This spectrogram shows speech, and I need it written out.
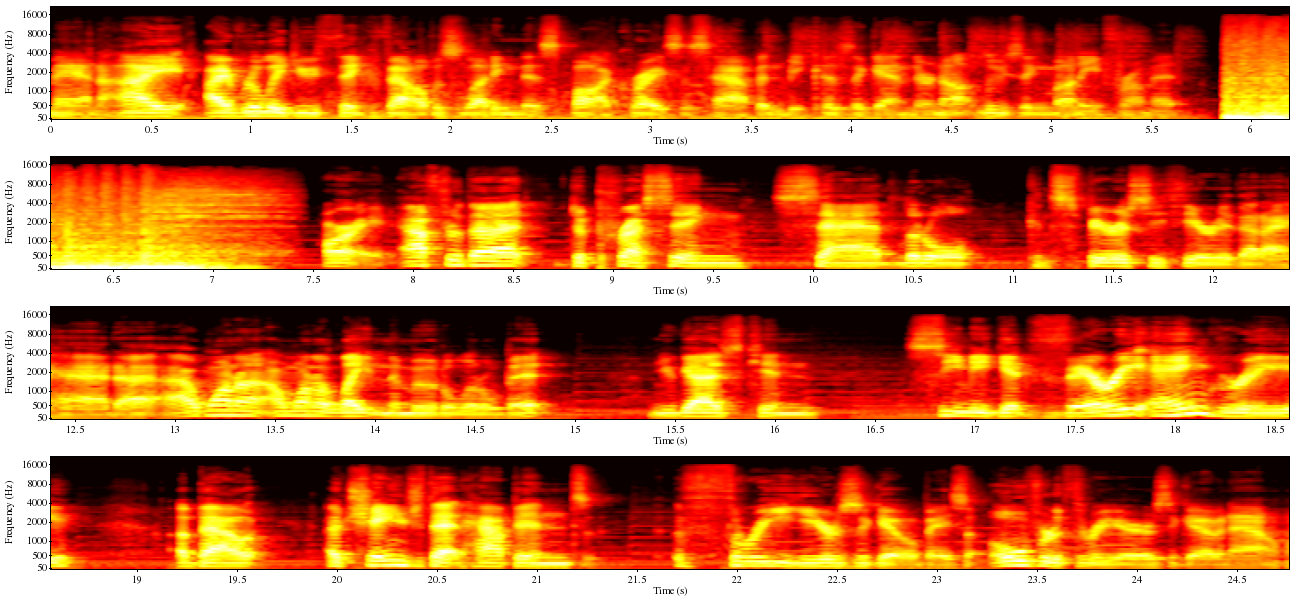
man, I, I really do think Valve is letting this bot crisis happen because, again, they're not losing money from it. Alright, after that depressing, sad little conspiracy theory that I had, I, I, wanna I wanna lighten the mood a little bit. You guys can see me get very angry about a change that happened three years ago, basically over three years ago now,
